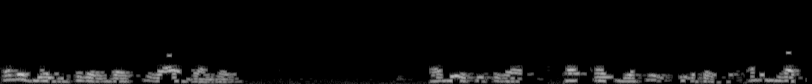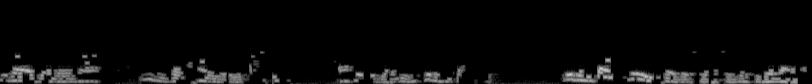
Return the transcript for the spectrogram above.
sida afdal haddii kusiga adiga sidaa yeeleenaa idinka waxaa weeye idinkaa kuwinkooda sheekayda sidee laada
